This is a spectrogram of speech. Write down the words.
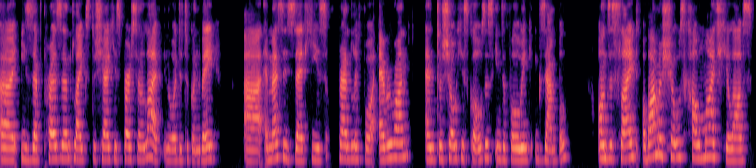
Uh, is the president likes to share his personal life in order to convey uh, a message that he is friendly for everyone and to show his closest in the following example. On the slide, Obama shows how much he loves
